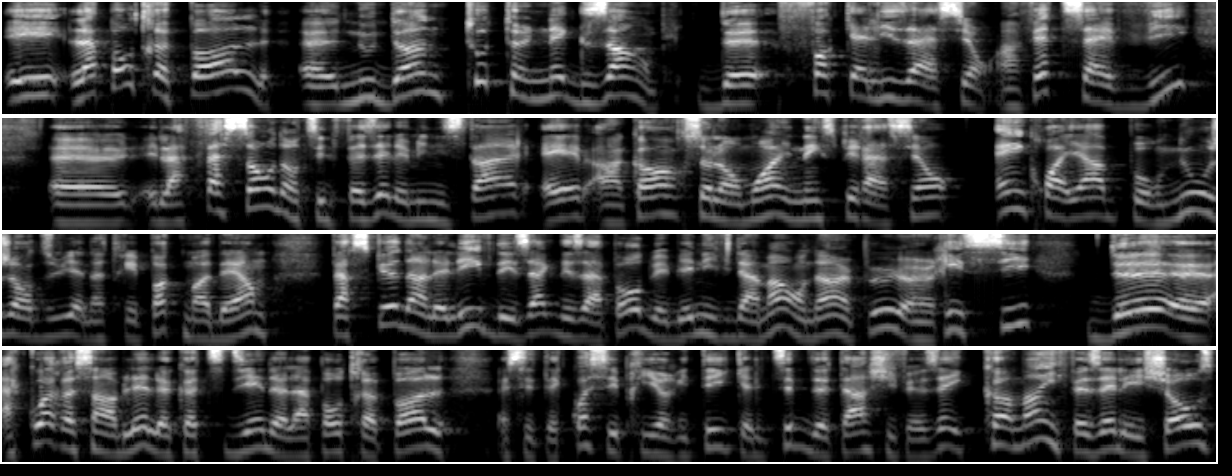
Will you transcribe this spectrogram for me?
Et la l'apôtre Paul euh, nous donne tout un exemple de focalisation. En fait, sa vie, euh, la façon dont il faisait le ministère est encore, selon moi, une inspiration incroyable pour nous aujourd'hui à notre époque moderne parce que dans le livre des actes des apôtres bien évidemment on a un peu un récit de euh, à quoi ressemblait le quotidien de l'apôtre Paul c'était quoi ses priorités quel type de tâches il faisait et comment il faisait les choses.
